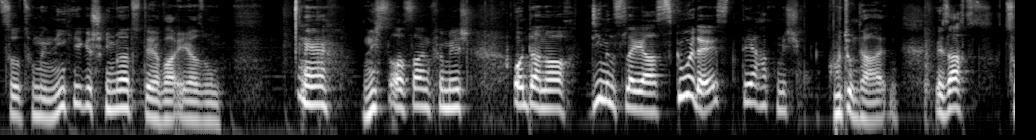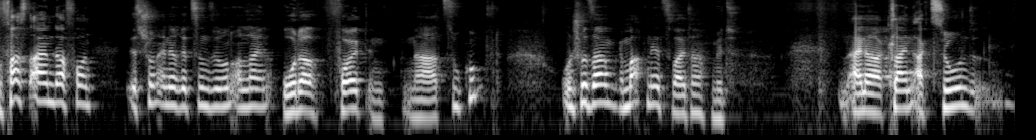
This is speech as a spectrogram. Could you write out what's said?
Tsutomu Nihi geschrieben hat, der war eher so, äh, nichts aussagen für mich. Und dann noch Demon Slayer School Days, der hat mich gut unterhalten. Wie gesagt, zu fast allem davon ist schon eine Rezension online oder folgt in naher Zukunft. Und ich würde sagen, wir machen jetzt weiter mit einer kleinen Aktion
